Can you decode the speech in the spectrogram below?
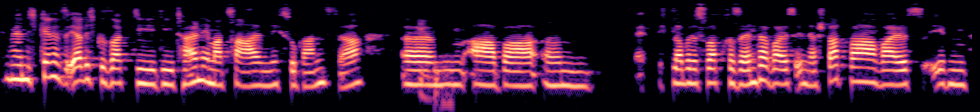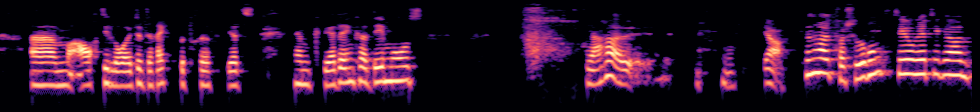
ich kenne jetzt ehrlich gesagt die, die Teilnehmerzahlen nicht so ganz, ja. Ähm, mhm. aber ähm, ich glaube, das war präsenter, weil es in der Stadt war, weil es eben ähm, auch die Leute direkt betrifft. Jetzt ähm, Querdenker-Demos, ja, ja, sind halt Verschwörungstheoretiker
